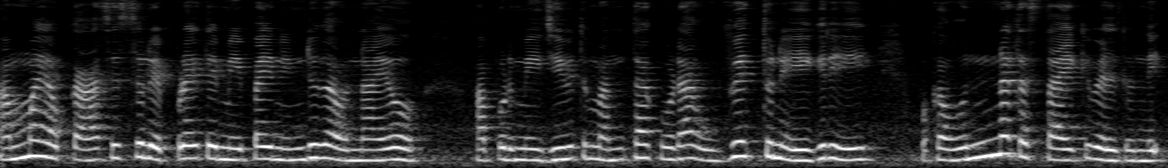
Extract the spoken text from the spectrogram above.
అమ్మ యొక్క ఆశీస్సులు ఎప్పుడైతే మీపై నిండుగా ఉన్నాయో అప్పుడు మీ జీవితం అంతా కూడా ఉవ్వెత్తున ఎగిరి ఒక ఉన్నత స్థాయికి వెళ్తుంది.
